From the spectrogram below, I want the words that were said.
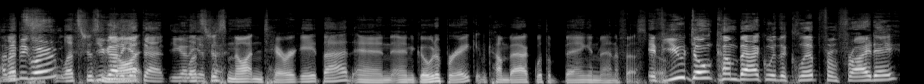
I mean, Big Worm. Let's just you gotta not- get that. You gotta let's just that. not interrogate that and and go to break and come back with a bang and manifesto. If you don't come back with a clip from Friday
